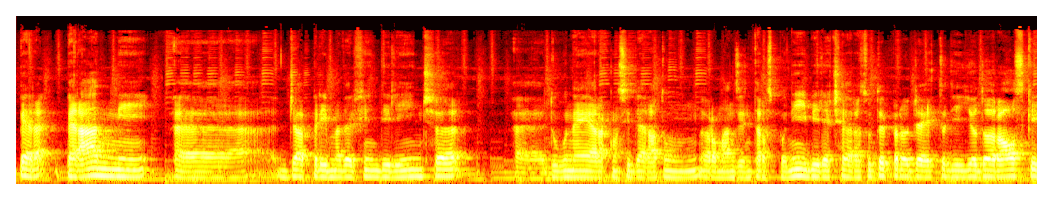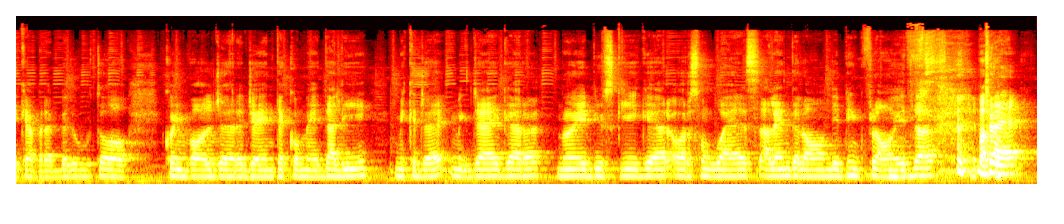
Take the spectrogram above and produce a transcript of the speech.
per, per anni, eh, già prima del film di Lynch, eh, Dune era considerato un romanzo intrasponibile, c'era tutto il progetto di Jodorowsky che avrebbe dovuto coinvolgere gente come Dalí, Mick, J- Mick Jagger, Moebius Giger, Orson Welles, Alain Delon di Pink Floyd, cioè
